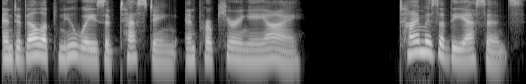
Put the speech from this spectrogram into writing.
and develop new ways of testing and procuring AI. Time is of the essence,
